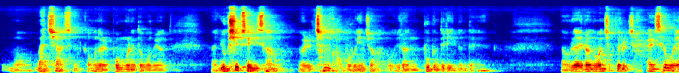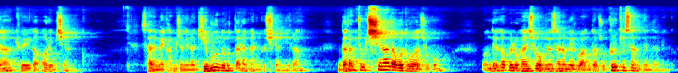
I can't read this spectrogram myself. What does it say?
뭐 많지 않습니까? 오늘 본문에도 보면 60세 이상을 참 과부로 인정하고 이런 부분들이 있는데 우리가 이런 원칙들을 잘 세워야 교회가 어렵지 않고 사람의 감정이나 기분으로 따라가는 것이 아니라 나랑 좀 친하다고 도와주고 어, 내가 별로 관심 없는 사람이라고 안 도와주고 그렇게 해서는 안 된다는 거예요.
